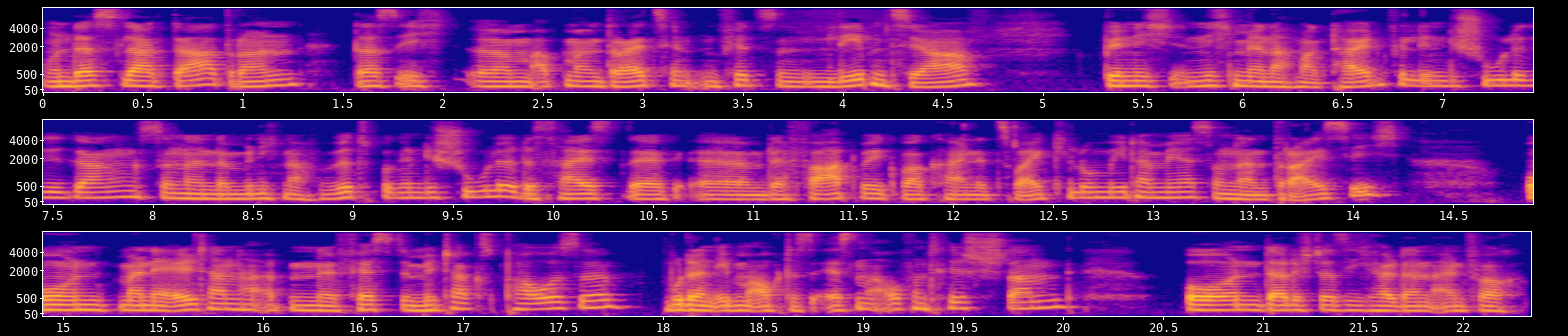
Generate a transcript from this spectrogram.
Und das lag daran, dass ich ähm, ab meinem 13., 14. Lebensjahr bin ich nicht mehr nach Marktheidenfeld in die Schule gegangen, sondern dann bin ich nach Würzburg in die Schule. Das heißt, der, äh, der Fahrtweg war keine zwei Kilometer mehr, sondern 30. Und meine Eltern hatten eine feste Mittagspause, wo dann eben auch das Essen auf dem Tisch stand. Und dadurch, dass ich halt dann einfach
